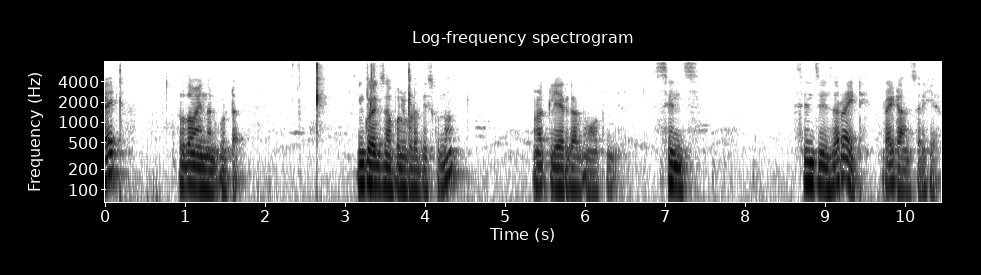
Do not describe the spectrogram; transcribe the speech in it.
రైట్ అర్థమైంది అనుకుంటా ఇంకో ఎగ్జాంపుల్ కూడా తీసుకుందాం. మనకు క్లియర్గా అర్థమవుతుంది. Since since is the right right answer here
